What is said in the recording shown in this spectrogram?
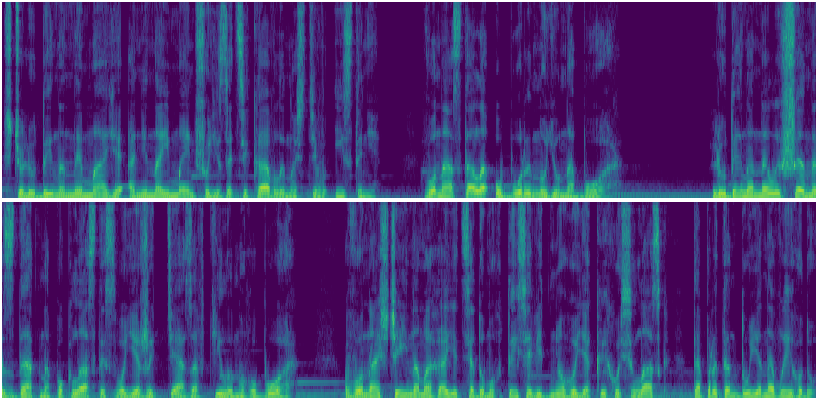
що людина не має ані найменшої зацікавленості в істині, вона стала обуреною на Бога. Людина не лише не здатна покласти своє життя за втіленого Бога, вона ще й намагається домогтися від нього якихось ласк та претендує на вигоду,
